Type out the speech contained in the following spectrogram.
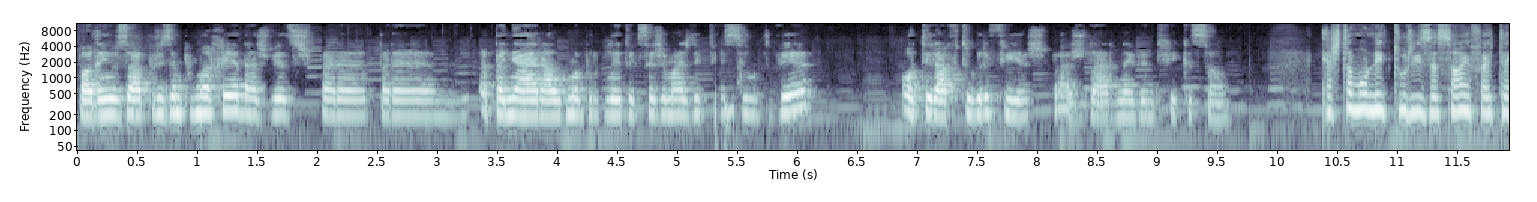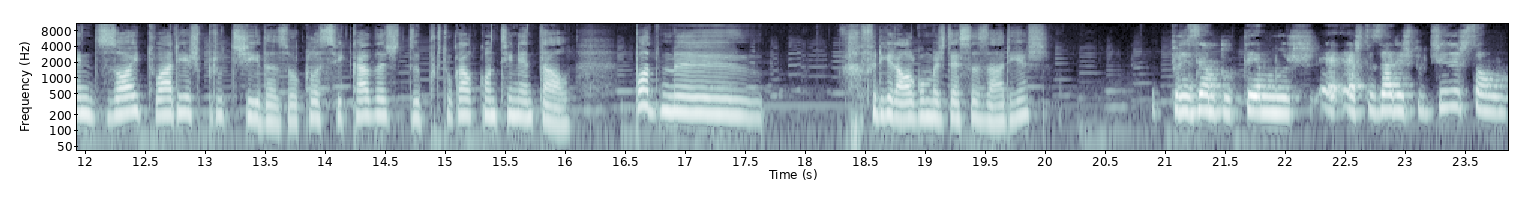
Podem usar, por exemplo, uma rede, às vezes, para, para apanhar alguma borboleta que seja mais difícil de ver ou tirar fotografias para ajudar na identificação. Esta monitorização é feita em 18 áreas protegidas ou classificadas de Portugal continental. Pode-me referir a algumas dessas áreas? Por exemplo, temos estas áreas protegidas são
